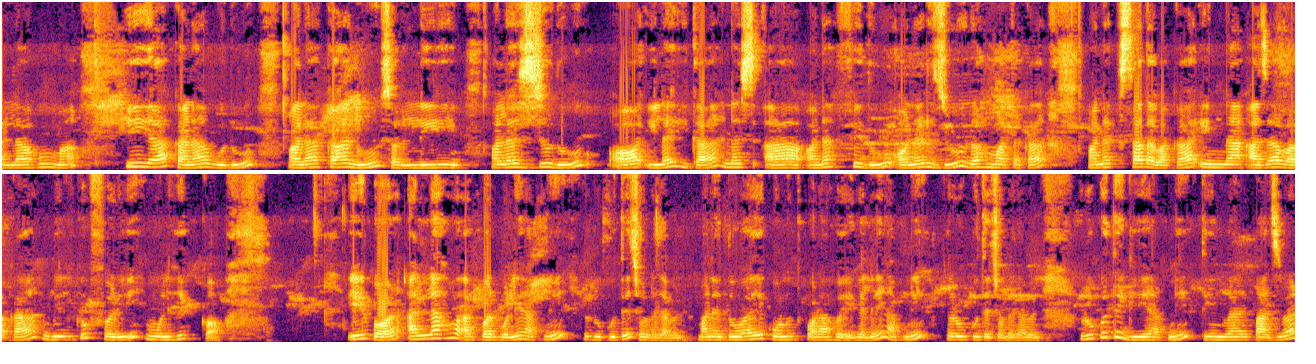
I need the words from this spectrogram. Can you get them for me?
अल्लाहुम्मा इया कनाबुदु अलाकानु सल्ली। अलजुदु अ इलैका नस आ अनफिदु अनरजु रहमतका अनक सादावाका इन्ना अजावाका बिलकुफरी मुलहिक এরপর আল্লাহ আকবার বলে আপনি রুকুতে চলে যাবেন। মানে দোয়ায়ে কনুত পড়া হয়ে গেলে আপনি রুকুতে চলে যাবেন। রুকুতে গিয়ে আপনি তিনবার, পাঁচবার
